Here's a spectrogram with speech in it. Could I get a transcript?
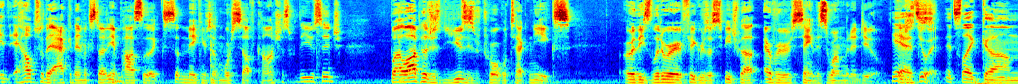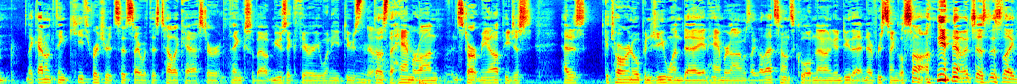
it, it helps with the academic study and possibly like some- making yourself more self-conscious with the usage. But a lot of people just use these rhetorical techniques or these literary figures of speech without ever saying, "This is what I'm going to do." Yeah, they just do it. It's like um, like I don't think Keith Richards sits there with his Telecaster and thinks about music theory when he does No. does the hammer on and start me up. He just had his guitar in open G one day and hammered on. and was like, "Oh, that sounds cool. Now I'm now going to do that in every single song." you know, it's just it's like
